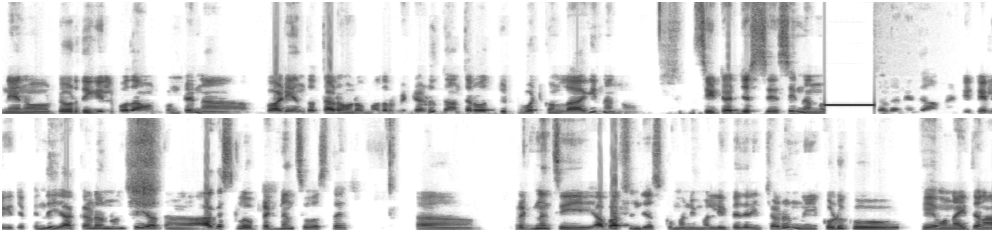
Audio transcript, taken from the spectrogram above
నేను డోర్ దిగి వెళ్ళిపోదాం అనుకుంటే నా బాడీ అంతా తడవడం మొదలు పెట్టాడు. దాని తర్వాత జుట్టు పట్టుకొని లాగి నన్ను సీట్ అడ్జస్ట్ చేసి నన్ను అనేది ఆమె డీటెయిల్గా చెప్పింది. అక్కడ నుంచి అతను ఆగస్ట్లో ప్రెగ్నెన్సీ వస్తే ప్రెగ్నెన్సీ అబార్షన్ చేసుకోమని మళ్ళీ బెదిరించాడు. నీ కొడుకు ఏమన్నా అయితే నా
